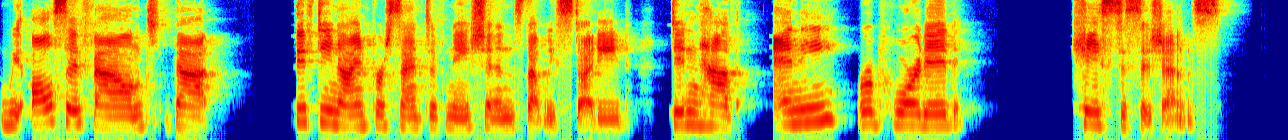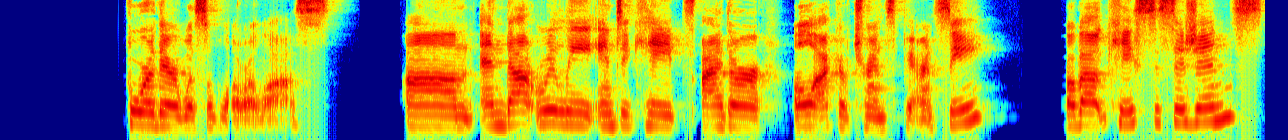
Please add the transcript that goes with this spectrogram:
we also found that 59% of nations that we studied didn't have any reported case decisions for their whistleblower laws. Um, and that really indicates either a lack of transparency about case decisions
